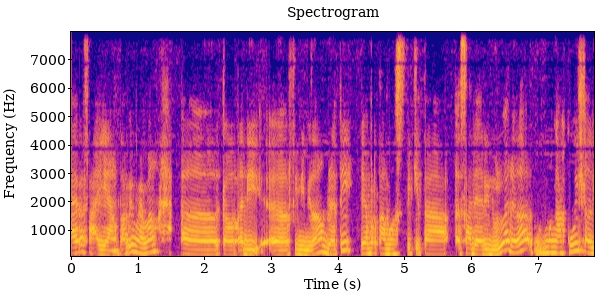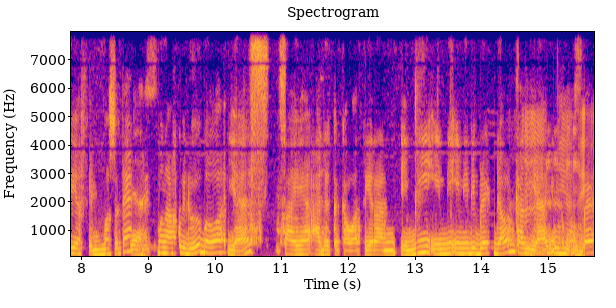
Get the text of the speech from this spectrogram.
akhirnya sayang. Tapi memang eh, kalau tadi eh, Vini bilang berarti yang pertama mesti kita sadari dulu adalah mengakui kali ya Vin. Maksudnya Yes. mengakui dulu bahwa yes saya ada kekhawatiran ini ini ini di breakdown kali ya gitu. Maksudnya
